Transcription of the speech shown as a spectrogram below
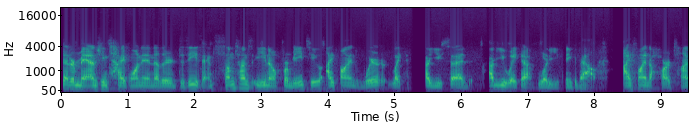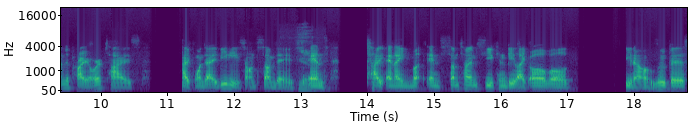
that are managing type 1 and another disease and sometimes you know for me too i find where like how you said how do you wake up what do you think about I find a hard time to prioritize type 1 diabetes on some days. Yeah. And type, and I and sometimes you can be like, "Oh, well, you know, lupus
